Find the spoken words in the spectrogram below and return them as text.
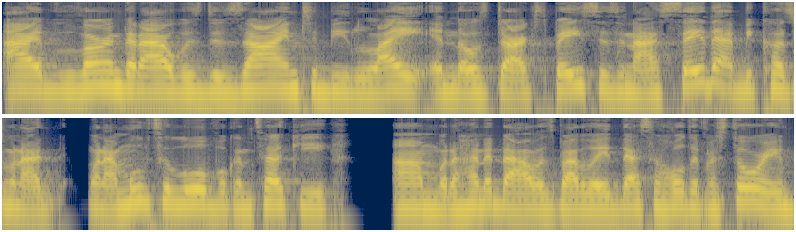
I've learned that I was designed to be light in those dark spaces, and I say that because when I when I moved to Louisville, Kentucky, um, with a hundred dollars, by the way, that's a whole different story.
